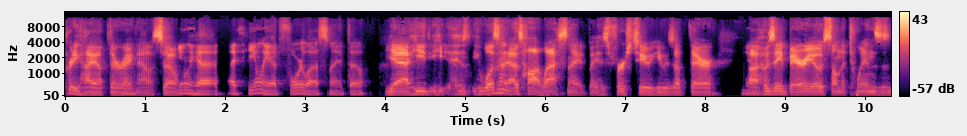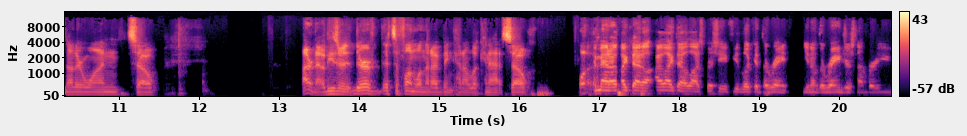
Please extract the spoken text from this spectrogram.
pretty high up there right now. So he only had he only had four last night though. Yeah, he he his, he wasn't as hot last night, but his first two he was up there. Yeah. Uh, Jose Berrios on the Twins is another one. So I don't know. These are there. It's a fun one that I've been kind of looking at. So well, man, I like that. I like that a lot, especially if you look at the rate, you know, the Rangers number. You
